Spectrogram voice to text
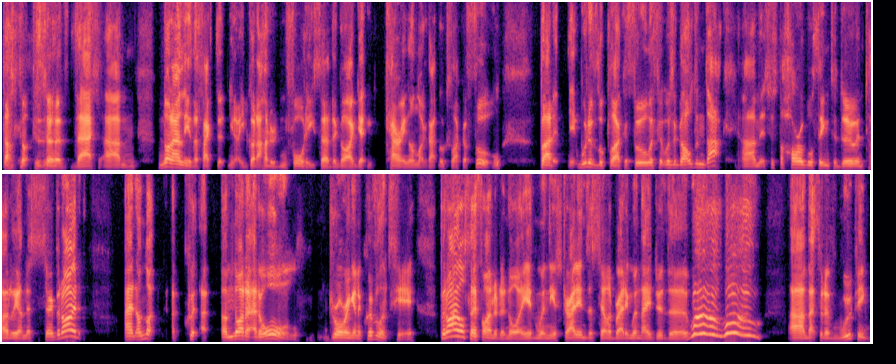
does not deserve that. Um, not only the fact that, you know, he got 140, so the guy getting carrying on like that looks like a fool, but it would have looked like a fool if it was a golden duck. Um, it's just a horrible thing to do and totally unnecessary. But I'd, and I'm not, I'm not at all drawing an equivalence here. But I also find it annoying, even when the Australians are celebrating when they do the woo woo, um, that sort of whooping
